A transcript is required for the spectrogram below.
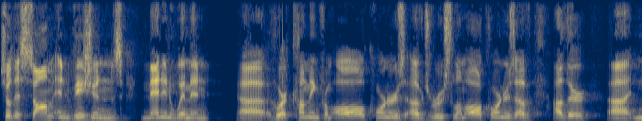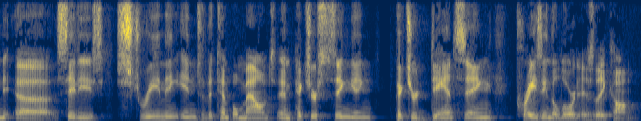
So this psalm envisions men and women uh, who are coming from all corners of Jerusalem, all corners of other cities streaming into the Temple Mount and picture singing, picture dancing, praising the Lord as they come.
